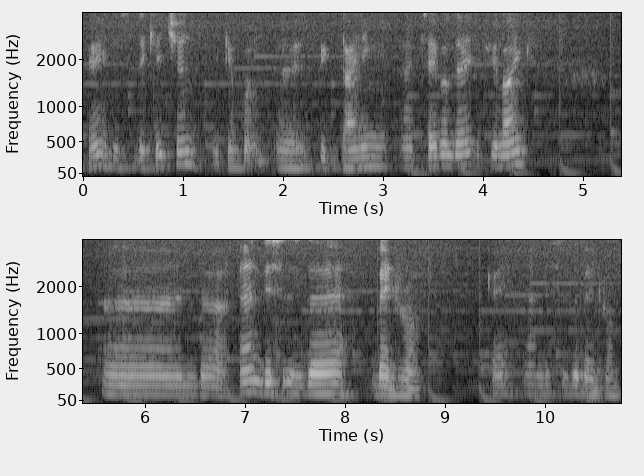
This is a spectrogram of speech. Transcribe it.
Okay this is the kitchen. You can put a big dining uh, table there if you like. And uh, and this is the bedroom. Okay and this is the bedroom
